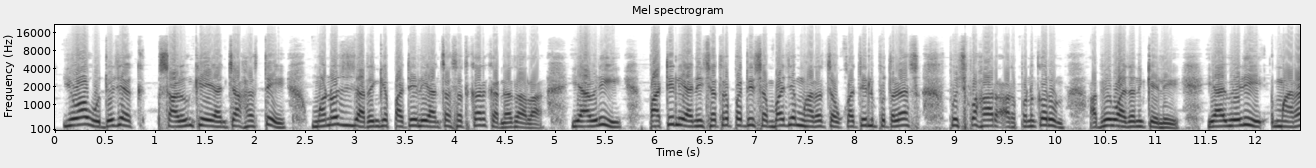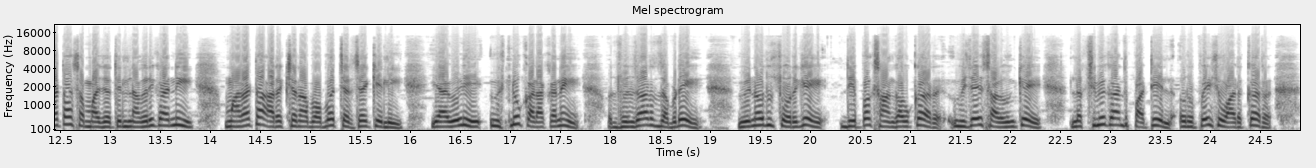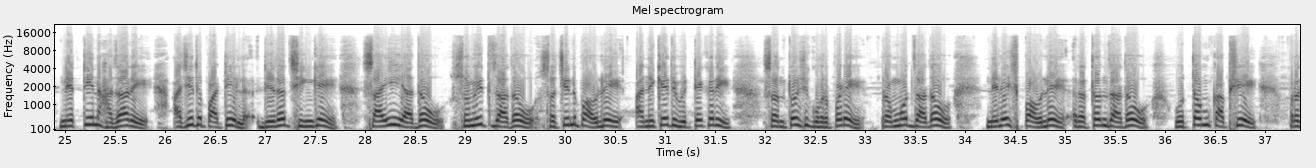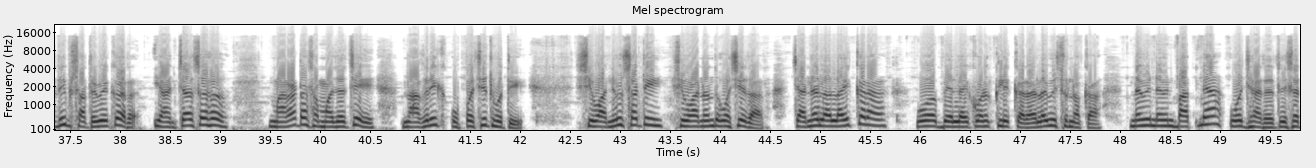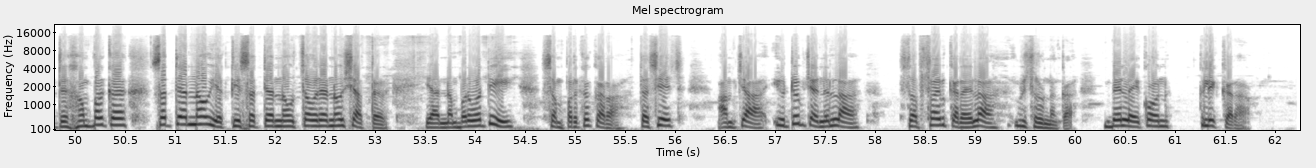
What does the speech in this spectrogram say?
युवा उद्योजक साळुंखे यांच्या हस्ते मनोज जारंगे पाटील यांचा सत्कार करण्यात आला. यावेळी पाटील यांनी छत्रपती संभाजी महाराज चौकातील पुतळ्यास पुष्पहार अर्पण करून अभिवादन केले. यावेळी मराठा समाजातील नागरिकांनी मराठा आरक्षणाबाबत चर्चा केली. यावेळी विष्णू कडाकाने झुंजार जबडे विनोद चोरगे दीपक सांगावकर विजय साळुंके लक्ष्मीकांत पाटील रुपेश वाडकर नितीन हजारे अजित पाटील धीरज शिंगे साई यादव सुमित जाधव सचिन पावले अनिकेत विटेकरी संतोष घोरपडे प्रमोद जाधव निलेश पावले रतन जाधव उत्तम कापशे प्रदीप सातवेकर यांच्यासह मराठा समाजाचे नागरिक उपस्थित होते. शिवा न्यूजसाठी शिवानंद वशेदार. चॅनलला लाईक करा व बेल आयकॉन क्लिक करायला विसरू नका. नवीन नवीन बातम्या व जाहिरातीसाठी संपर्क सत्त्याण्णव एकतीस सत्त्याण्णव चौऱ्याण्णव शहात्तर. या नंबरवरती संपर्क करा. तसेच आमच्या यूट्यूब चॅनलला सबस्क्राईब करायला विसरू नका. बेल आयकॉन क्लिक करा.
